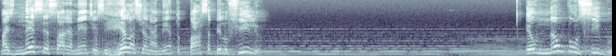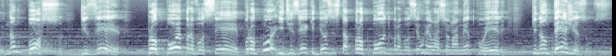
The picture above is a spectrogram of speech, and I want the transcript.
Mas necessariamente esse relacionamento passa pelo filho. Eu não consigo, não posso dizer, propor para você, propor e dizer que Deus está propondo para você um relacionamento com Ele que não tenha Jesus.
